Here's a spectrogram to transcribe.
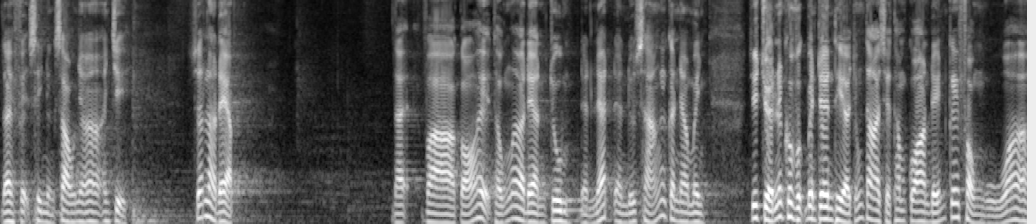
Đây vệ sinh đường sau nha anh chị. Rất là đẹp. Đấy, và có hệ thống đèn chùm, đèn led, đèn chiếu sáng ở căn nhà mình. Di chuyển đến khu vực bên trên thì à, chúng ta sẽ tham quan đến cái phòng ngủ à,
